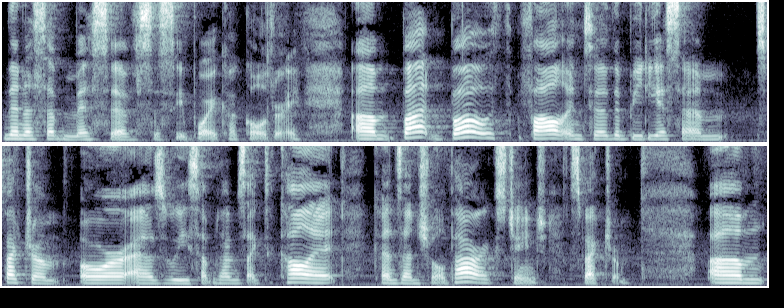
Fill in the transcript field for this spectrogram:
than a submissive sissy boy cuckoldry. Um, but both fall into the BDSM spectrum, or as we sometimes like to call it, consensual power exchange spectrum. Um,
